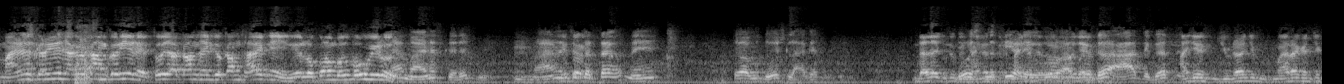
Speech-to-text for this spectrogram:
માઇનસ કરીને જ આગળ કામ કરીએ ને તો જ આ કામ થાય તો કામ થાય જ નહીં. એ લોકોનો બહુ બહુ વિરોધ. માઇનસ કરે જ નહીં. માઇનસ તો- કરતા ને તો આમ દોષ લાગે જ નહીં. દોષ નથી આ જગત આજે જુડાજી મારા જે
